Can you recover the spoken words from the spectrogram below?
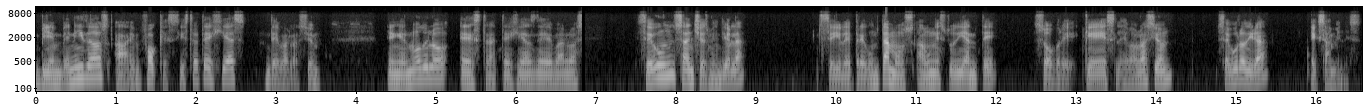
Bienvenidos a Enfoques y Estrategias de Evaluación. En el módulo Estrategias de Evaluación. Según Sánchez Mendiola, si le preguntamos a un estudiante sobre qué es la evaluación, seguro dirá exámenes.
